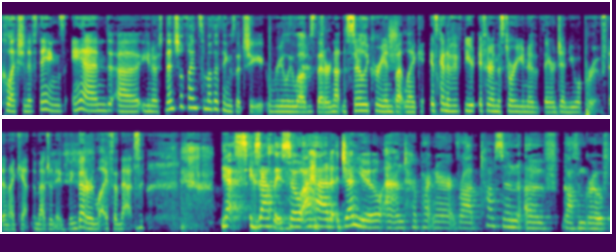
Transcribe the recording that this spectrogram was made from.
collection of things. And uh, you know then she'll find some other things that she really loves that are not necessarily Korean, but like it's kind of if you if they're in the store, you know that they are Jen Yu approved. And I can't imagine anything better in life than that. Yes, exactly. So I had Jen Yu and her partner Rob Thompson of Gotham Grove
